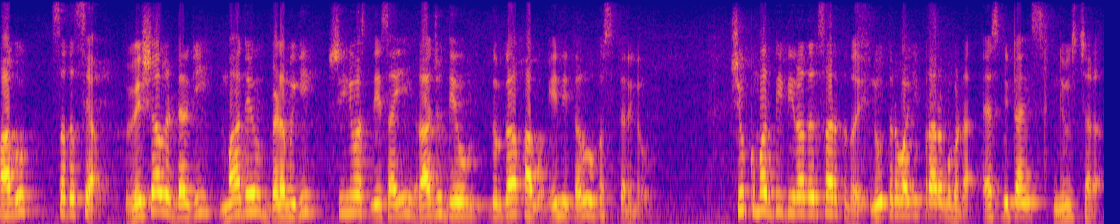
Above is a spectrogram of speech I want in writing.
ಹಾಗೂ ಸದಸ್ಯ ವಿಶಾಲ್ ಡರ್ಗಿ, ಮಹಾದೇವ್ ಬೆಳಮಗಿ, ಶ್ರೀನಿವಾಸ್ ದೇಸಾಯಿ, ರಾಜು ದೇವ್ ದುರ್ಗಾ ಹಾಗೂ ಇನ್ನಿತರರು ಉಪಸ್ಥಿತರಿದ್ದರು. ಶಿವಕುಮಾರ್ ಬಿ. ಬಿರಾದರ್ ಸಾರಥದಲ್ಲಿ ನೂತನವಾಗಿ ಪ್ರಾರಂಭಗೊಂಡ S B times news channel.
